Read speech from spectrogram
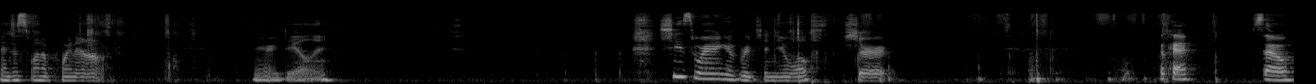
I just want to point out Mary Daly. She's wearing a Virginia Woolf shirt. Okay, so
